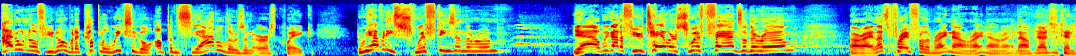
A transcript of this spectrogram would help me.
I don't know if you know, but a couple of weeks ago up in Seattle, there was an earthquake. Do we have any Swifties in the room? Yeah, we got a few Taylor Swift fans in the room. All right, let's pray for them right now, right now, right now. No, just kidding.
